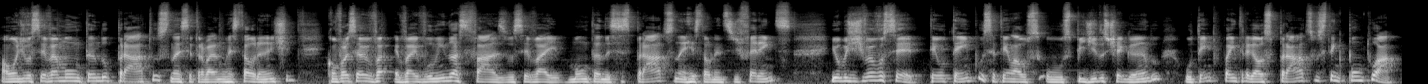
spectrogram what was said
onde você vai montando pratos, né? Você trabalha num restaurante, conforme você vai evoluindo as fases, você vai montando esses pratos, né? Em restaurantes diferentes, e o objetivo é você ter o tempo, você tem lá os, os pedidos chegando, o tempo para entregar os pratos, você tem que pontuar.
